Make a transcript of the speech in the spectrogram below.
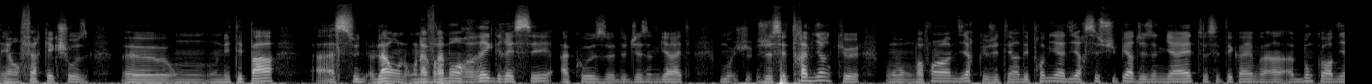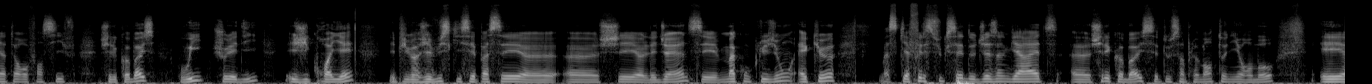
et en faire quelque chose. Euh, on n'était pas là, on, a vraiment régressé à cause de Jason Garrett. Moi, je, sais très bien que on, va probablement me dire que j'étais un des premiers à dire c'est super Jason Garrett, c'était quand même un, bon coordinateur offensif chez les Cowboys. Oui, je l'ai dit et j'y croyais, Et puis bah, j'ai vu ce qui s'est passé euh, euh, chez les Giants et ma conclusion est que bah, ce qui a fait le succès de Jason Garrett chez les Cowboys, c'est tout simplement Tony Romo et,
